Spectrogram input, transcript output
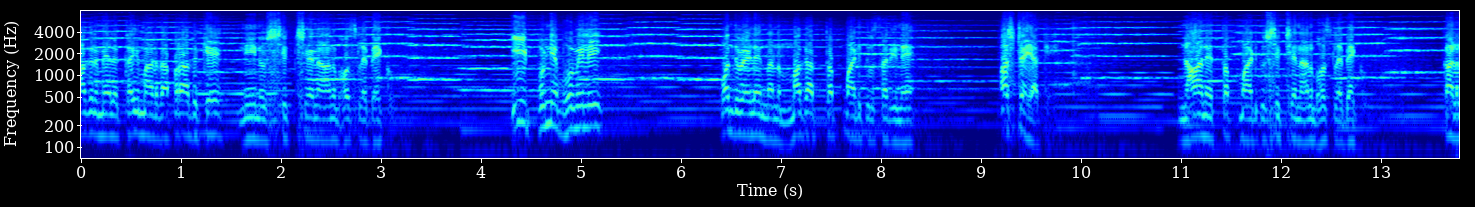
ಮಗನ ಮೇಲೆ ಕೈ ಮಾಡಿದ ಅಪರಾಧಕ್ಕೆ ನೀನು ಶಿಕ್ಷೆನ ಅನುಭವಿಸಲೇಬೇಕು. ಈ ಪುಣ್ಯ ಭೂಮಿಲಿ ಒಂದು ವೇಳೆ ನನ್ನ ಮಗ ತಪ್ಪು ಮಾಡಿದ್ರು ಸರಿನೇ ಅಷ್ಟೇ ಯಾಕೆ? ನಾನೇ ತಪ್ಪು ಮಾಡಿದ್ದು ಶಿಕ್ಷೆನ ಅನುಭವಿಸಲೇಬೇಕು. ಕಳ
